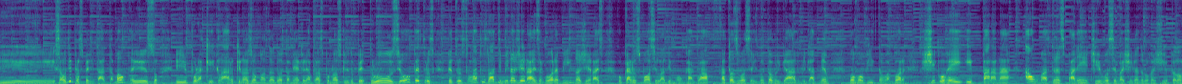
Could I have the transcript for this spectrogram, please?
E saúde e prosperidade, tá bom? Isso. E por aqui, claro que nós vamos mandando também aquele abraço pro nosso querido Petrúcio. Ô, Petrúcio, Petrúcio tá lá pros lados de Minas Gerais agora, Minas Gerais. O Carlos Bossi lá de Moncaguá. A todos vocês, muito obrigado, obrigado mesmo. Vamos ouvir então agora Chico Rei e Paraná, Alma Transparente. E você vai chegando no ranchinho pelo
